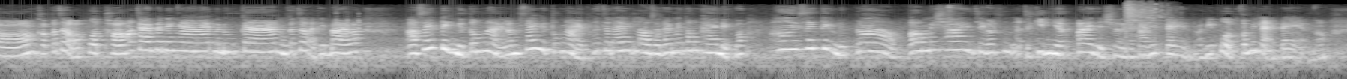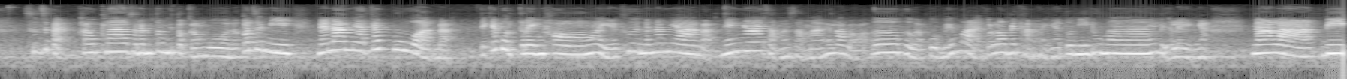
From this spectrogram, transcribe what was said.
ท้องเขาก็จะบอกว่าปวดท้องอาการเป็นยังไงมาดูกันก็จะอธิบายว่าอ่าไส้ติ่งอยู่ตรงไหนลำไส้อยู่ตรงไหนเพื่อจะได้เราจะได้ไม่ต้องแพนิคว่าเฮ้ยไส้ติ่งหรือเปล่าอ๋อไม่ใช่จริงๆแล้วคืออาจจะกินเยอะไปเฉยๆในการที่เป็นบางทีปวดก็มีหลายแบบเนาะซึ่งจะแบบคร่าวๆจะได้ไม่ต้องมีตกกังวลแล้วก็จะมีแนะนำยาแก้ปวดแบบยาแก้ปวดเกรงท้องอะไรอย่างเงี้ยคือแนะนำยาแบบง่ายๆสามารถสามารถให้เราแบบว่าเออเผื่อแบบปวดไม่ไหวก็ลองไปถามหายาตัวนี้ดูไหมหรืออะไรอย่างเงี้ยน่ารักดี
